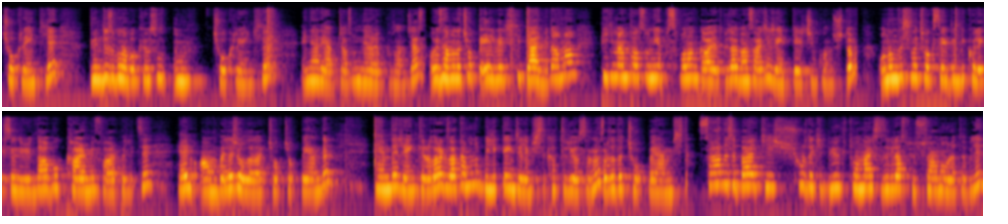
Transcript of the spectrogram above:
çok renkli. Gündüz buna bakıyorsunuz "Hmm, çok renkli. E nerede yapacağız bunu? Nerede kullanacağız? O yüzden bana çok da elverişli gelmedi ama pigmentasyonu yapısı falan gayet güzel. Ben sadece renkler için konuştum. Onun dışında çok sevdiğim bir koleksiyon ürün daha bu Carmi far paleti. Hem ambalaj olarak çok çok beğendim. Hem de renkler olarak zaten bunu birlikte incelemiştik hatırlıyorsanız. Orada da çok beğenmiştim. Sadece belki şuradaki büyük tonlar sizi biraz hüsrana uğratabilir.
